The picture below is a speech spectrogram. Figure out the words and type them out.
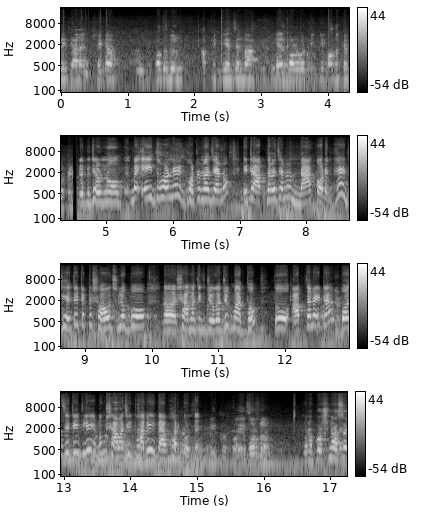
যে গেলেন সেটা কতদূর আপনি গিয়েছেন বা এর পরবর্তী কি পদক্ষেপ যেন বা এই ধরনের ঘটনা যেন এটা আপনারা যেন না করেন। হ্যাঁ যেহেতু এটা একটা সহজলভ্য সামাজিক যোগাযোগ মাধ্যম তো আপনারা এটা পজিটিভলি এবং সামাজিকভাবেই ব্যবহার করবেন। কোনো প্রশ্ন আছে?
